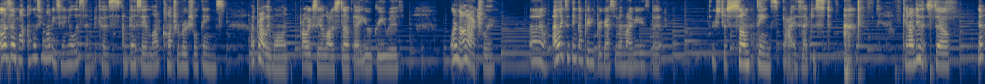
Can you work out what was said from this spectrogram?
Unless I want unless you want me to and you'll listen because I'm gonna say a lot of controversial things. I probably won't. Probably say a lot of stuff that you agree with. Or not actually. I don't know. I like to think I'm pretty progressive in my views, but there's just some things, guys, that just cannot do this. So, yeah,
